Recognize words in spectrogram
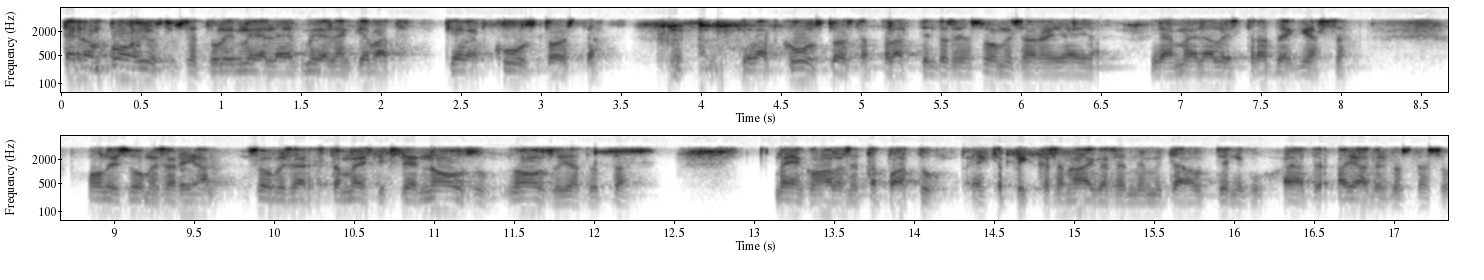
Teron pohjustuksessa tuli mieleen, mieleen kevät, kevät 16. Kevät 16 pelattiin tosiaan Suomisarja ja, ja meillä oli strategiassa oli Suomisarja, Suomisarjasta mestikseen nousu, nousu ja tota, meidän kohdalla se tapahtui ehkä pikkasen aikaisemmin, mitä oltiin niin ajateltu tässä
